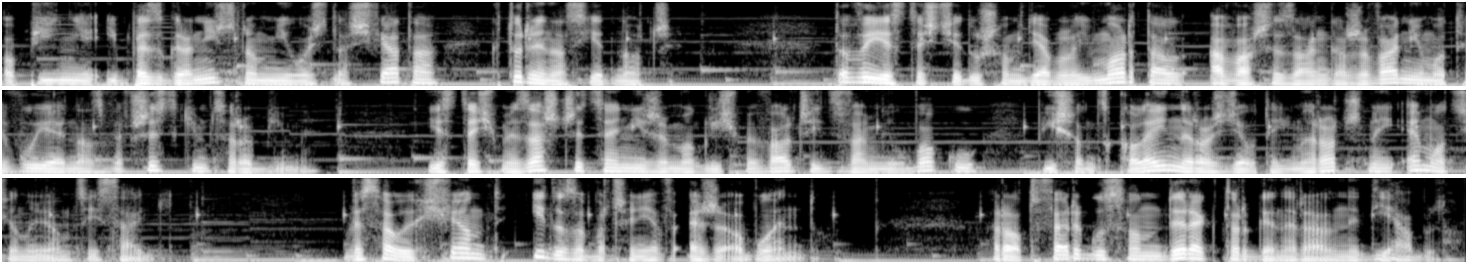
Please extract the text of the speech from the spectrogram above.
opinię i bezgraniczną miłość dla świata, który nas jednoczy. To Wy jesteście duszą Diablo Immortal, a Wasze zaangażowanie motywuje nas we wszystkim, co robimy. Jesteśmy zaszczyceni, że mogliśmy walczyć z Wami u boku, pisząc kolejny rozdział tej mrocznej, emocjonującej sagi. Wesołych świąt i do zobaczenia w erze obłędu. Rod Ferguson, dyrektor generalny Diablo.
